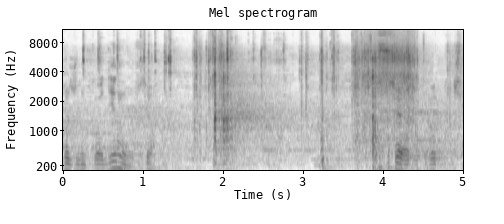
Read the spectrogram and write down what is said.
Пружинку один и все. Все, выключи.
